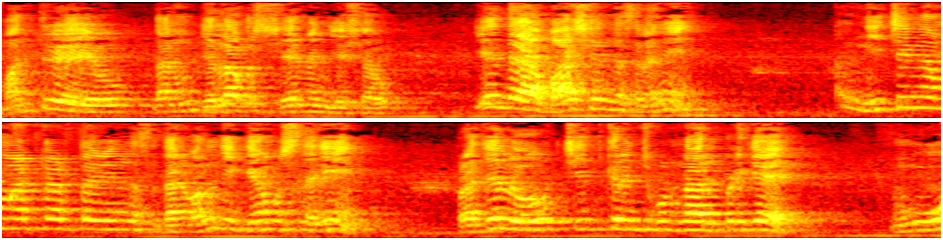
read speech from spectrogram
మంత్రి అయ్యావు దాని జిల్లా పరిషత్ చైర్మన్ చేశావు. ఏంది ఆ భాష ఏంది అసలు అని నీచంగా మాట్లాడతావు ఏంది అసలు? దానివల్ల నీకేమొస్తుందని ప్రజలు చీత్కరించుకుంటున్నారు ఇప్పటికే. నువ్వు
